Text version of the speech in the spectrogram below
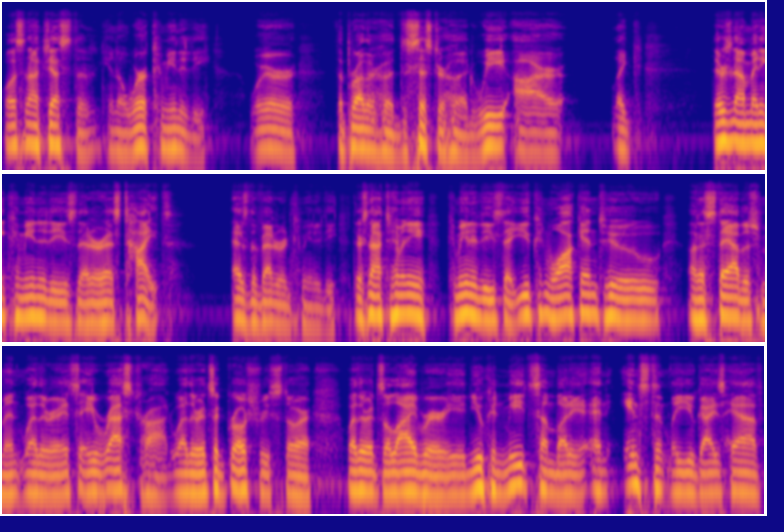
Well, it's not just the you know we're a community. We're the brotherhood, the sisterhood. We are like there's not many communities that are as tight as the veteran community. There's not too many communities that you can walk into an establishment, whether it's a restaurant, whether it's a grocery store, whether it's a library, and you can meet somebody and instantly you guys have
